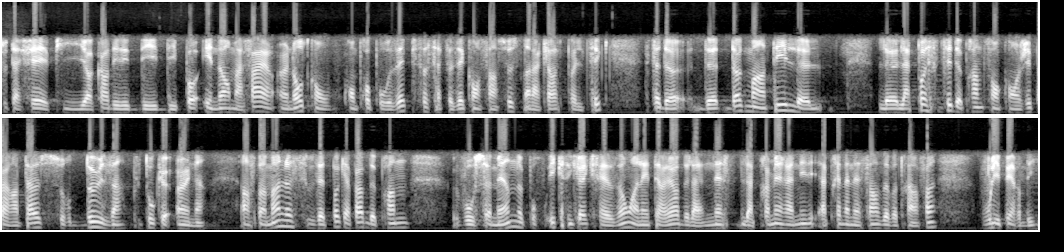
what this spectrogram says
Tout à fait. Puis il y a encore des, pas énormes à faire. Un autre qu'on proposait, puis ça, ça faisait consensus dans la classe politique, c'était d'augmenter la possibilité de prendre son congé parental sur deux ans plutôt qu'un an. En ce moment, là, si vous n'êtes pas capable de prendre vos semaines pour x, y raison à l'intérieur de la, la première année après la naissance de votre enfant, vous les perdez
